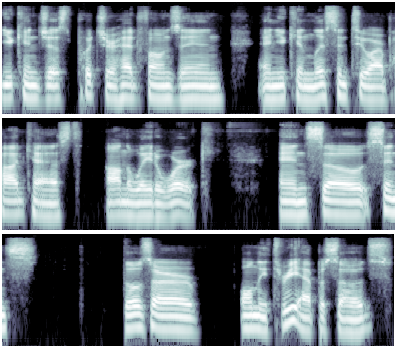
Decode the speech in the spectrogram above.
you can just put your headphones in and you can listen to our podcast on the way to work. And so, since those are only three episodes,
